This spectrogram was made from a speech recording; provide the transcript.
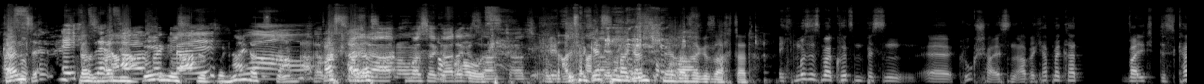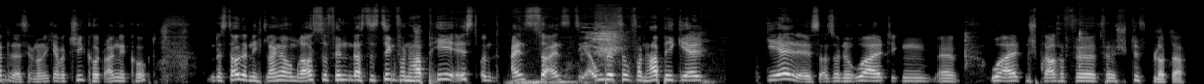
Ganz ist ehrlich, echt das sehr war die dämlichste. Wow. Ich habe Was war keine das? Ahnung, was er gerade gesagt hat. Und Wir dann vergessen mal ganz schnell, was er gesagt hat. Ich muss jetzt mal kurz ein bisschen äh, klugscheißen, aber ich habe mir gerade, weil ich das kannte das ja noch nicht, aber G-Code angeguckt. Und das dauert ja nicht lange, um rauszufinden, dass das Ding von HP ist und eins zu eins die Umsetzung von HP GL, GL ist, also eine uraltigen, äh, uralten Sprache für, für Stiftblotter.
